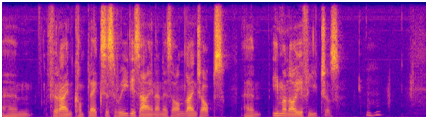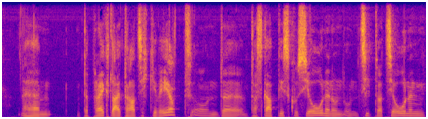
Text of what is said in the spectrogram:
ähm, für ein komplexes Redesign eines Online-Shops ähm, immer neue Features. Mhm. Ähm, der Projektleiter hat sich gewehrt und äh, das gab Diskussionen und, und, Situationen,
